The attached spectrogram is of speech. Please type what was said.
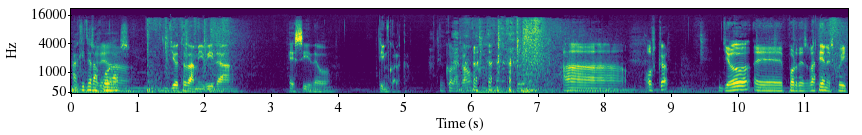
aquí te la Sería- juegas. Yo toda mi vida he sido Team Colacao. Sin Colacao. Ah, Oscar. Yo, eh, por desgracia, en Squeak.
